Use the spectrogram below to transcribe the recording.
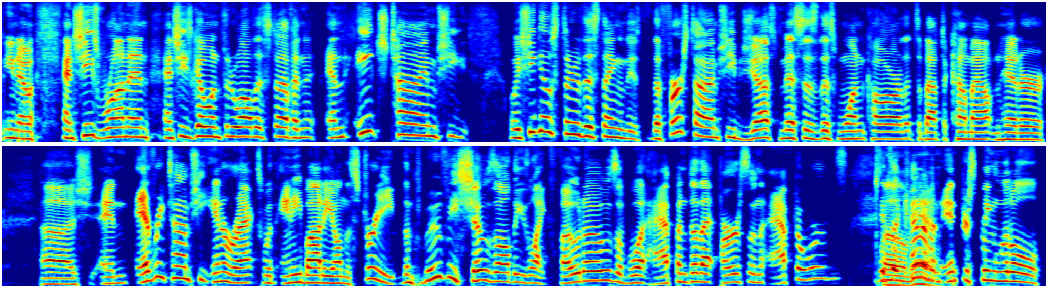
you know and she's running and she's going through all this stuff and and each time she when she goes through this thing the first time she just misses this one car that's about to come out and hit her uh sh- and every time she interacts with anybody on the street the movie shows all these like photos of what happened to that person afterwards. It's Oh, a kind of an interesting little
